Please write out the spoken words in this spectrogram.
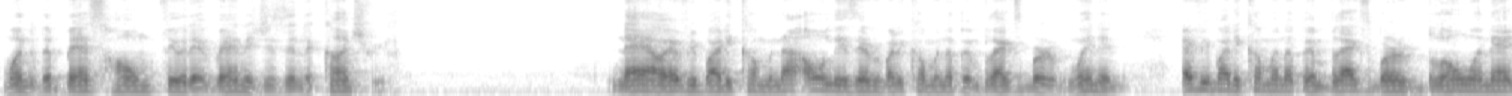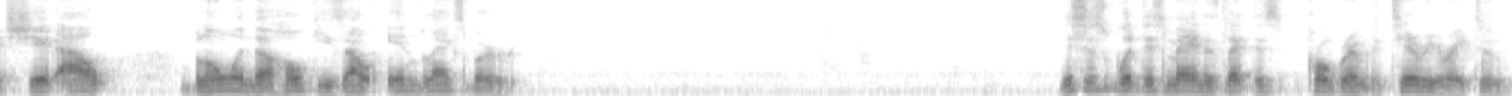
one of the best home field advantages in the country. Now everybody coming, not only is everybody coming up in Blacksburg winning, everybody coming up in Blacksburg blowing that shit out, blowing the Hokies out in Blacksburg. This is what this man has let this program deteriorate to.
